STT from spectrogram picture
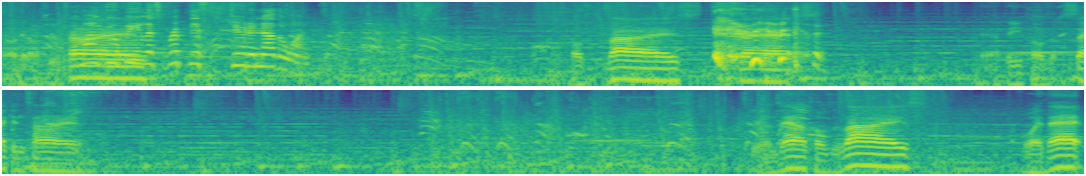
So hit him a few Come on, Goofy. Let's rip this dude another one. Closes his eyes. That. Yeah, I think he closed it a second time. Get him down, close his eyes. Avoid that.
